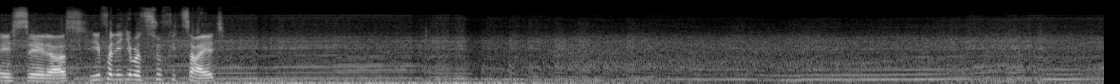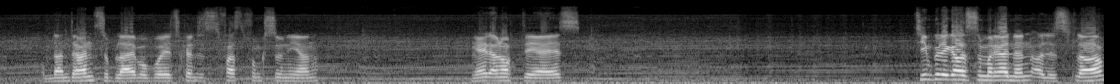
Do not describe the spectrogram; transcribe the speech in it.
Ich sehe das. Hier verliere ich aber zu viel Zeit. Um dann dran zu bleiben, obwohl jetzt könnte es fast funktionieren. Ne, da noch DRS. Teamkollege aus dem Rennen, alles klar.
